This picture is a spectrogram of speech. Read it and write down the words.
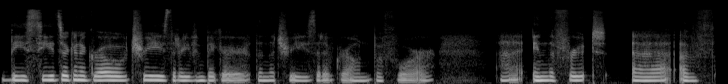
these seeds are going to grow trees that are even bigger than the trees that have grown before uh, in the fruit uh, of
